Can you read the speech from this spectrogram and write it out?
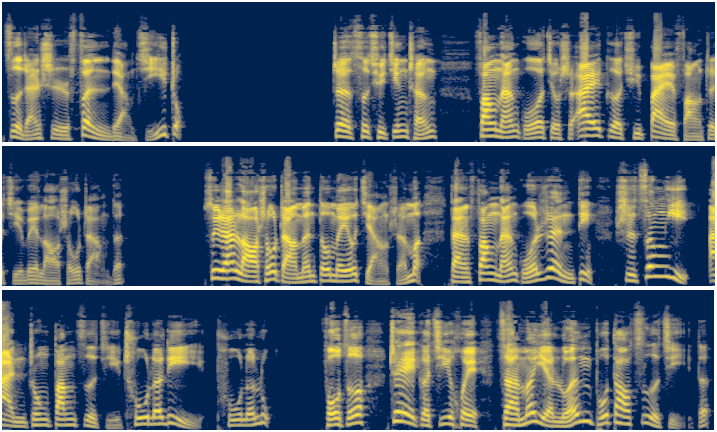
自然是分量极重。这次去京城。方南国就是挨个去拜访这几位老首长的，虽然老首长们都没有讲什么，但方南国认定是曾毅暗中帮自己出了力、铺了路，否则这个机会怎么也轮不到自己的，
